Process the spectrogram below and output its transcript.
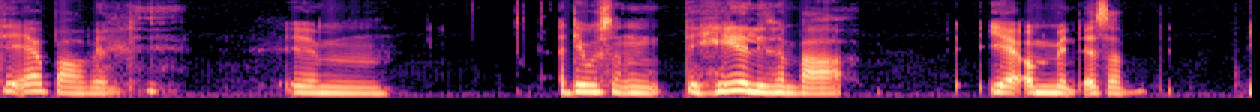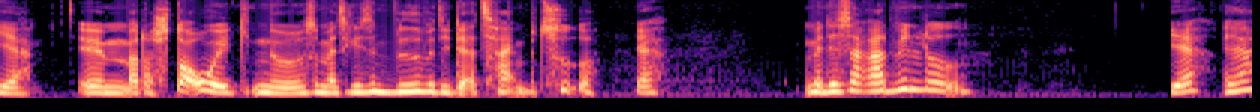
Det er jo bagvendt. øhm, og det er jo sådan, det hele er ligesom bare, ja, omvendt, altså, ja. Øhm, og der står jo ikke noget, så man skal ligesom vide, hvad de der tegn betyder. Ja. Men det ser ret vildt ud. Ja. Ja.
